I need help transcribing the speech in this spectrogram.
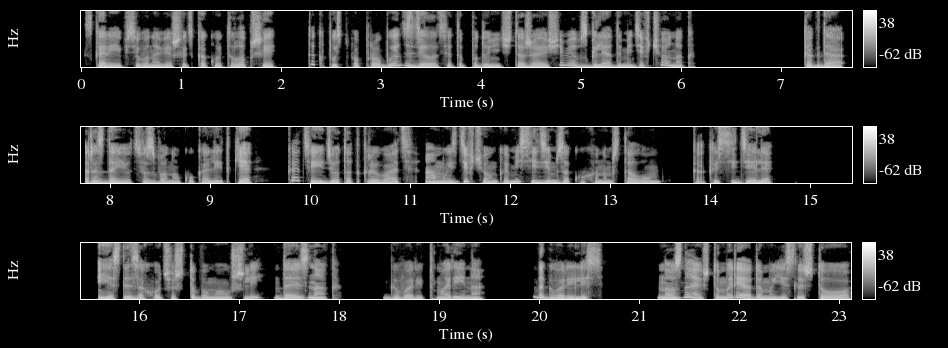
Скорее всего, навешать какой-то лапши. Так пусть попробует сделать это под уничтожающими взглядами девчонок. Когда раздается звонок у калитки, Катя идет открывать, а мы с девчонками сидим за кухонным столом, как и сидели. «Если захочешь, чтобы мы ушли, дай знак», — говорит Марина. Договорились. Но знай, что мы рядом, и если что...»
